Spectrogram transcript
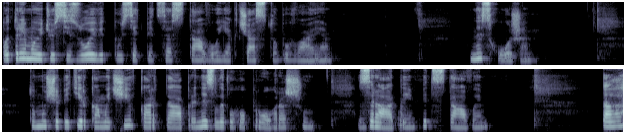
Потримують у СІЗО і відпустять під заставу, як часто буває. Не схоже. Тому що п'ятірка мечів карта принизливого програшу, зради, підстави та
